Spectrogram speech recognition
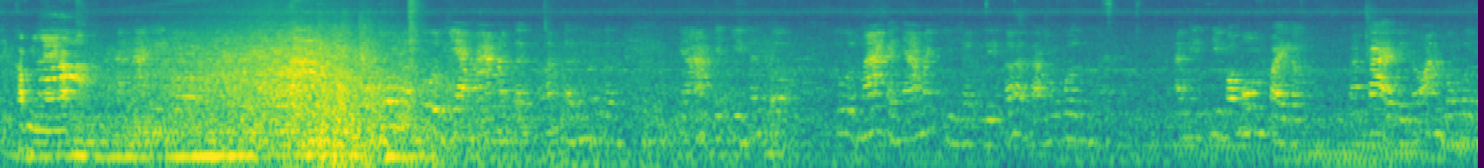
กินข้าวมีไงครับ อันนั้นที่โตโตมันตูดแย่มากมันเกิดมันเกิดมันเกิดย้าไปกินนั่นโตตูดมากกับย้าไม่กินแบบนี้ก็ทำเบิ้งอันนี้ ก็ห้มไปกับร่างกายไปนอนบ่เบิ่ง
